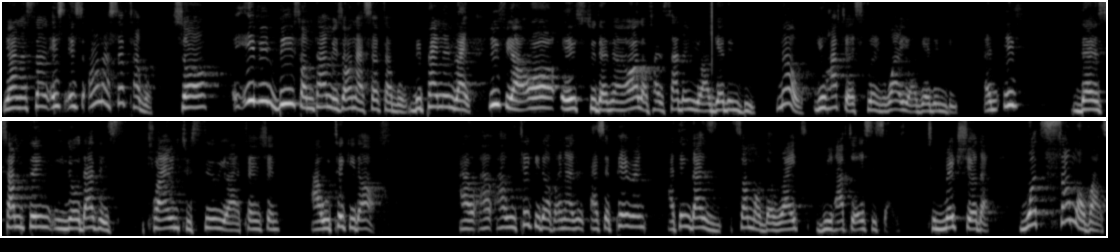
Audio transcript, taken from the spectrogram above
You understand? It's, it's unacceptable. So even B sometimes is unacceptable, depending like if you are all A student and all of a sudden you are getting B. No, you have to explain why you are getting B. And if there's something, you know, that is trying to steal your attention, I will take it off. I, I, I will take it off. And as, as a parent, I think that is some of the rights we have to exercise to make sure that what some of us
